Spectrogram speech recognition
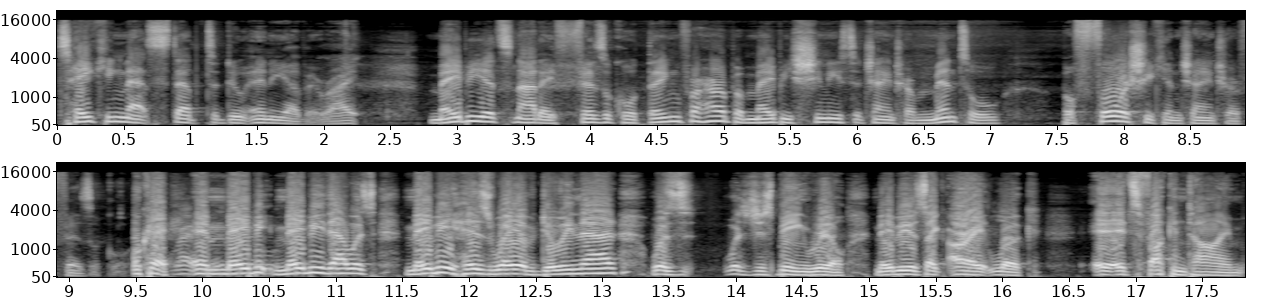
taking that step to do any of it, right? Maybe it's not a physical thing for her, but maybe she needs to change her mental before she can change her physical. Okay, and maybe maybe that was maybe his way of doing that was was just being real. Maybe it's like, all right, look, it's fucking time.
